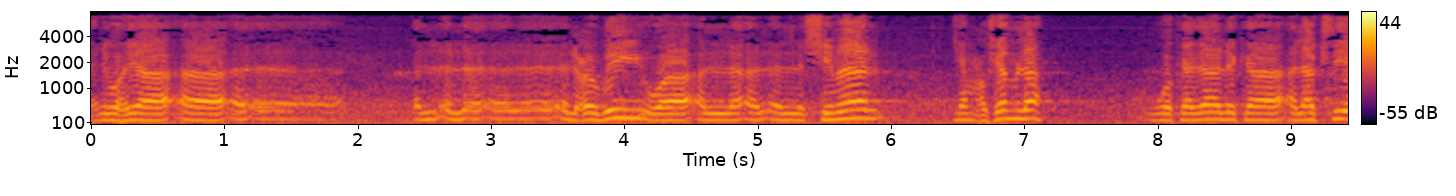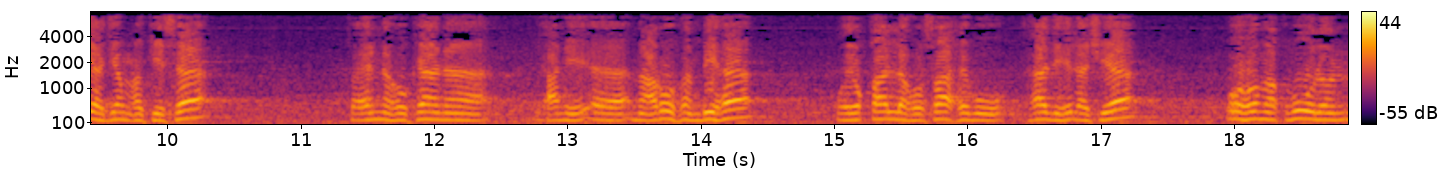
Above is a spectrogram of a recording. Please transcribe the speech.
يعني وهي آه، آه، العبي والشمال جمع شملة وكذلك الأكسية جمع كساء فإنه كان يعني آه، معروفا بها ويقال له صاحب هذه الأشياء وهو مقبول.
